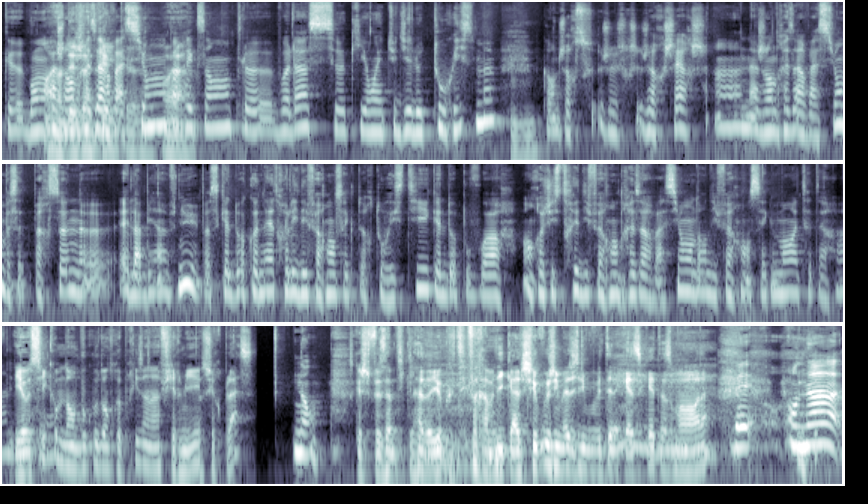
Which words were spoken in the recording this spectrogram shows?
que, bon, agent de réservation, par exemple, euh, voilà, ceux qui ont étudié le tourisme, mhm. quand je, je, recherche un agent de réservation, ben, cette personne euh, est la bienvenue parce qu'elle doit connaître les différents secteurs touristiques, elle doit pouvoir enregistrer différentes réservations dans différents segments, etc. Il y a aussi, euh, comme dans beaucoup d'entreprises, un infirmier sur place non. Parce que je faisais un petit clin d'œil au côté paramédical chez vous, j'imagine que vous mettez la casquette à ce moment-là. Mais on, a,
